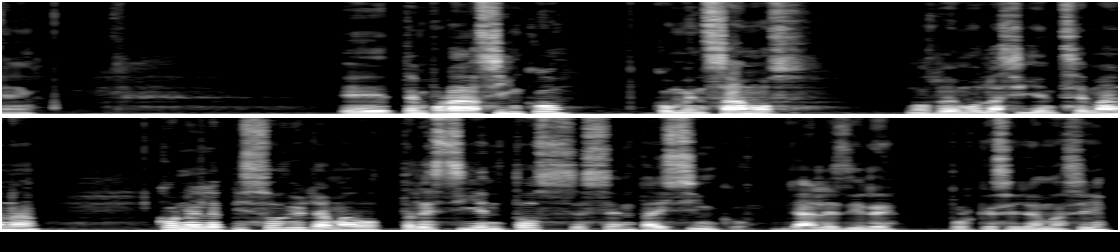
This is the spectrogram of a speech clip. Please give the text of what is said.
eh". Eh, temporada 5, comenzamos. Nos vemos la siguiente semana con el episodio llamado 365. Ya les diré por qué se llama así.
